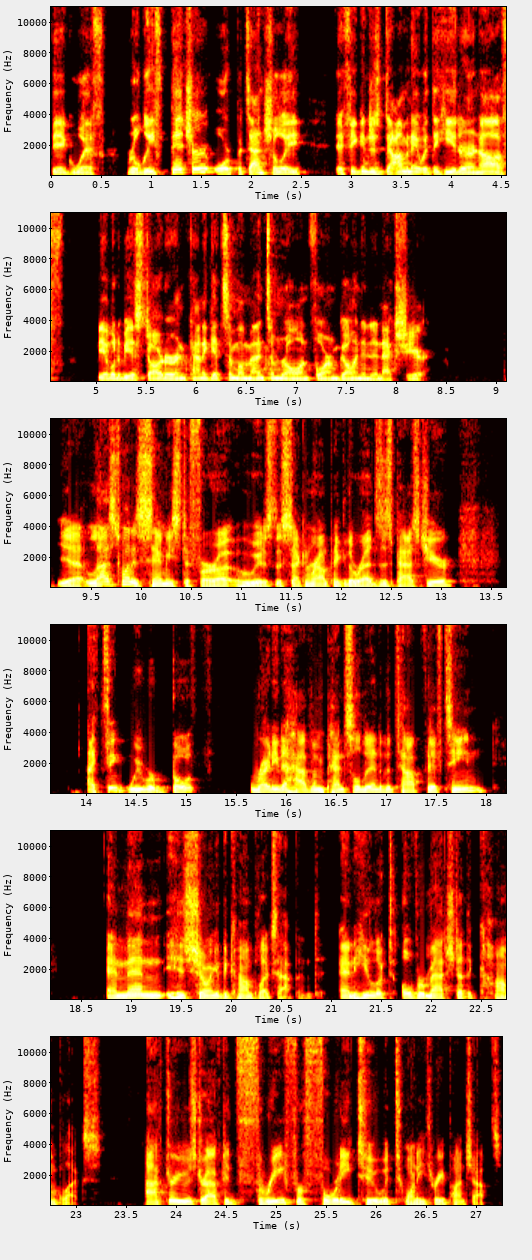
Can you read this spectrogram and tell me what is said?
big whiff relief pitcher or potentially, if he can just dominate with the heater enough, be able to be a starter and kind of get some momentum rolling for him going into next year. Yeah. Last one is Sammy Stafura, who is the second round pick of the Reds this past year. I think we were both ready to have him penciled into the top 15. And then his showing at the complex happened, and he looked overmatched at the complex after he was drafted three for 42 with 23 punchouts.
